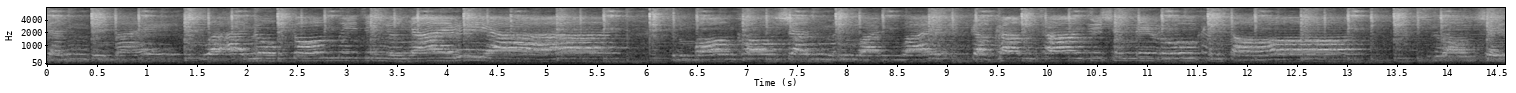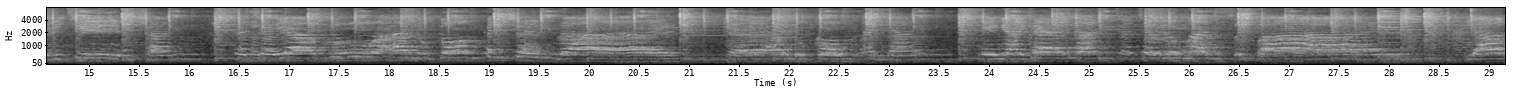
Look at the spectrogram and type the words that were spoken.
ฉันได้ไหม ว่าอนุกรมไม่จริงหรือง่ายหรือยังสมองของฉันมันหวั่นไหวกับคำถามที่ฉันไม่รู้คำตอบลองใช้วิธีอย่างฉันถ้าเธออยากรู้ว่าอนุกรมเป็นเช่นไรแค่อนุกรมอันนั้นง่ายๆแค่นั้นถ้าเธอรู้มันสบายอย่าง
